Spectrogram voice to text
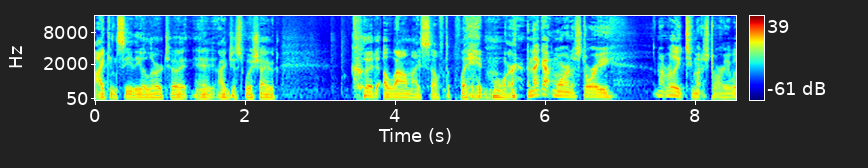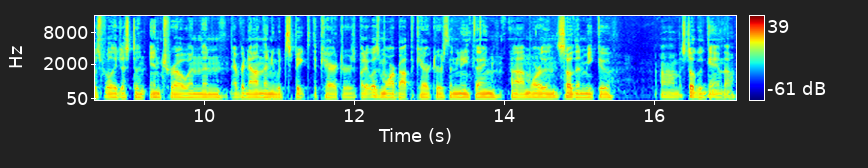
I can see the allure to it. and I just wish I could allow myself to play it more. and that got more in a story not really too much story it was really just an intro and then every now and then you would speak to the characters but it was more about the characters than anything uh, more than so than miku um, still a good game though.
